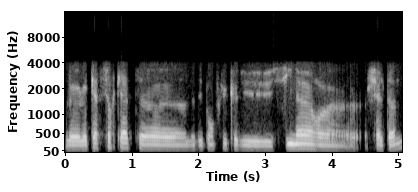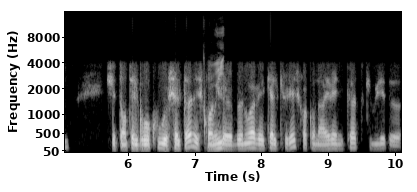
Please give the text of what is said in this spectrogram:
le, le 4 sur 4 euh, ne dépend plus que du Sinner euh, Shelton. J'ai tenté le gros coup au Shelton et je crois Oui. que Benoît avait calculé, je crois qu'on arrivait à une cote cumulée de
